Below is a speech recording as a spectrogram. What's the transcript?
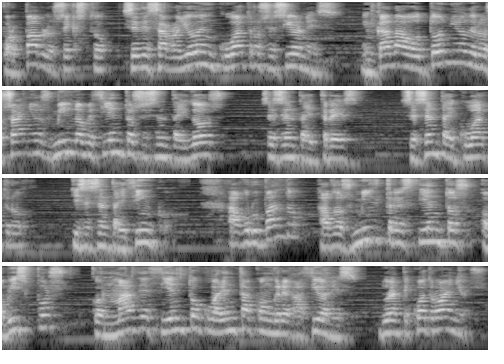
por Pablo VI se desarrolló en cuatro sesiones, en cada otoño de los años 1962, 63, 64 y 65, agrupando a 2.300 obispos con más de 140 congregaciones durante cuatro años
